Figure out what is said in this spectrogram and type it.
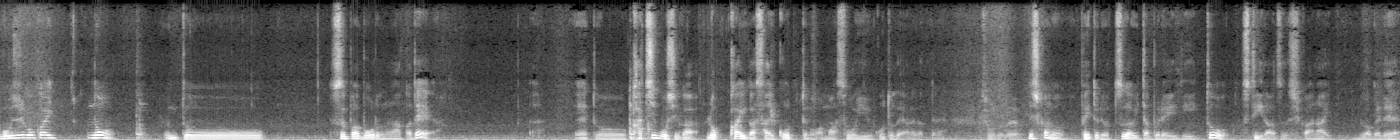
55回の、うん、とスーパーボールの中で、えー、と勝ち星が6回が最高っていうのはまあそういうことだよねだってね。そうだね。でしかもペイトリオッツは with ブレイディとスティーラーズしかないわけで、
